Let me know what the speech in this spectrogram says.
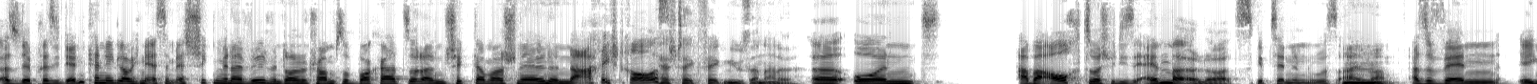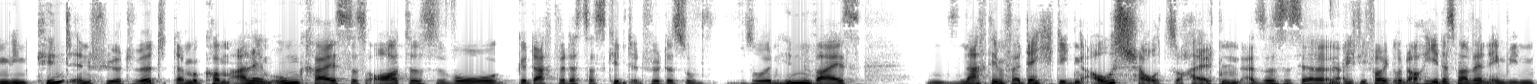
also der Präsident kann dir, glaube ich, eine SMS schicken, wenn er will. Wenn Donald Trump so Bock hat, so, dann schickt er mal schnell eine Nachricht raus. Hashtag Fake News an alle. Äh, und aber auch zum Beispiel diese Amber Alerts gibt's ja in den USA Mhm. immer. Also wenn irgendwie ein Kind entführt wird, dann bekommen alle im Umkreis des Ortes, wo gedacht wird, dass das Kind entführt ist, so, so einen Hinweis, nach dem Verdächtigen Ausschau zu halten. Also das ist ja, richtig verrückt. Und auch jedes Mal, wenn irgendwie ein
